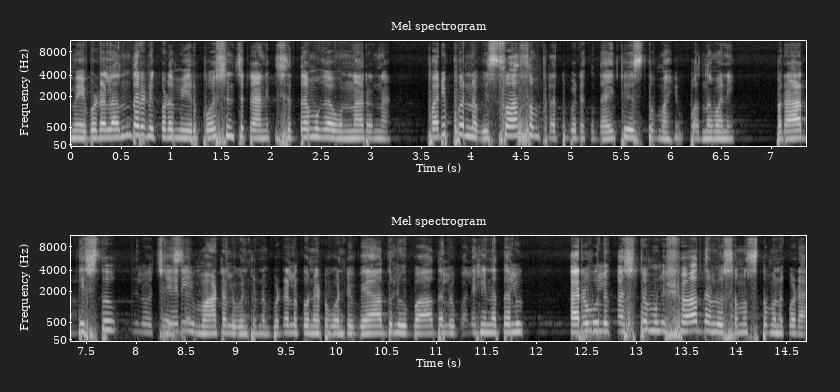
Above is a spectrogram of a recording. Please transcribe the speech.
మీ బిడ్డలందరినీ కూడా మీరు పోషించడానికి సిద్ధముగా ఉన్నారన్న పరిపూర్ణ విశ్వాసం ప్రతి బిడ్డకు దయచేస్తూ మహిం పొందమని ప్రార్థిస్తూ ఇందులో చేరి మాటలు వింటున్న బిడ్డలకు ఉన్నటువంటి వ్యాధులు బాధలు బలహీనతలు కరువులు కష్టములు శోధనలు సమస్తమును కూడా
